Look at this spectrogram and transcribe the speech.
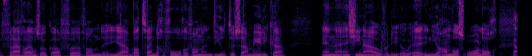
vragen wij ons ook af eh, van ja, wat zijn de gevolgen van een deal tussen Amerika en, eh, en China over die, in die handelsoorlog. Ja.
